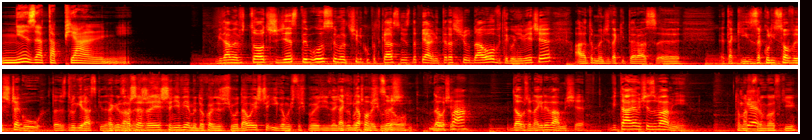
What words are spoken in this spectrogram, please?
Niezatapialni. Witamy w 138 odcinku podcastu Niezatapialni. Teraz się udało, wy tego nie wiecie, ale to będzie taki teraz e, taki zakulisowy szczegół. To jest drugi raz, kiedy Tak, nagrywamy. zwłaszcza, że jeszcze nie wiemy do końca, że się udało. Jeszcze Iga musi coś powiedzieć, zanim Tak, Iga, zobaczymy, powiedz czy coś. udało. Udało się? Dupa. Dobrze, nagrywamy się. Witają się z wami. Tomasz Iga. Strągowski.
